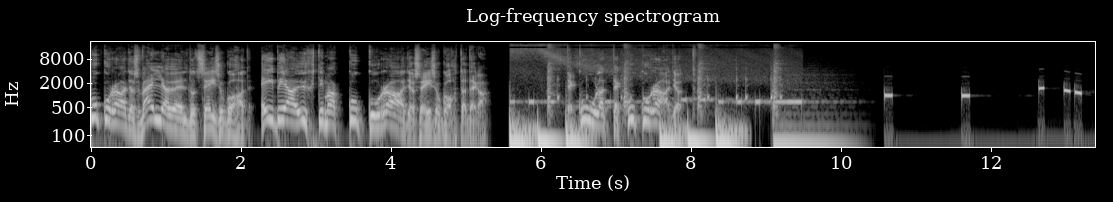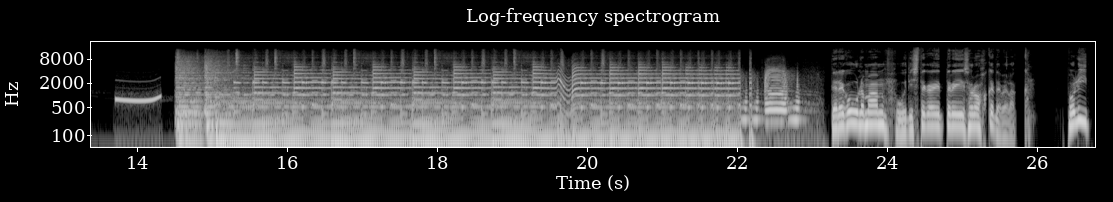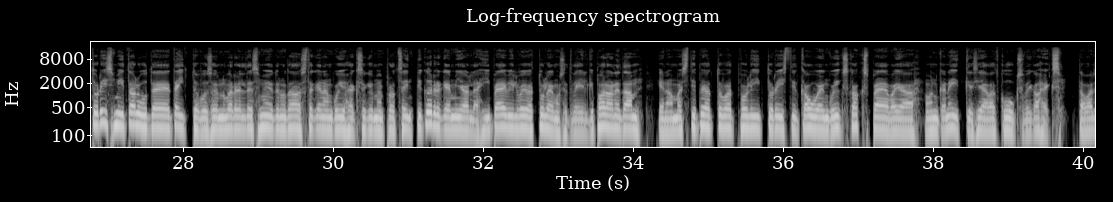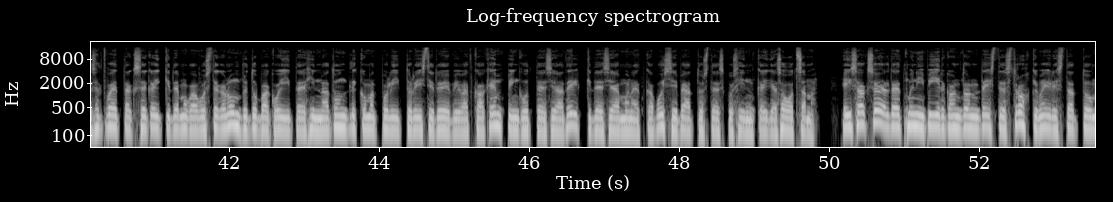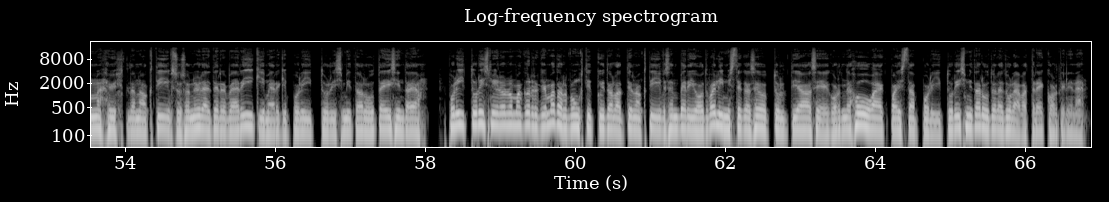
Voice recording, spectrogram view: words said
Kuku Raadios välja öeldud seisukohad ei pea ühtima Kuku Raadio seisukohtadega. Te kuulate Kuku Raadiot. tere kuulama, uudistega eetris Rohke Debelak poliitturismi talude täituvus on võrreldes möödunud aastaga enam kui üheksakümmend protsenti kõrgem ja lähipäevil võivad tulemused veelgi paraneda. enamasti peatuvad poliitturistid kauem kui üks-kaks päeva ja on ka neid, kes jäävad kuuks või kaheks. tavaliselt võetakse kõikide mugavustega numbrituba, kuid hinnatundlikumad poliitturistid ööbivad ka kempingutes ja telkides ja mõned ka bussipeatustes, kus hind kõige soodsam ei saaks öelda, et mõni piirkond on teistest rohkem eelistatum, ühtlane aktiivsus on üle terve riigi, märgib poliitturismi talude esindaja. poliitturismil on oma kõrg- ja madalpunktid, kuid alati on aktiivsem periood valimistega seotult ja seekordne hooaeg paistab poliitturismi taludele tulevat rekordiline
